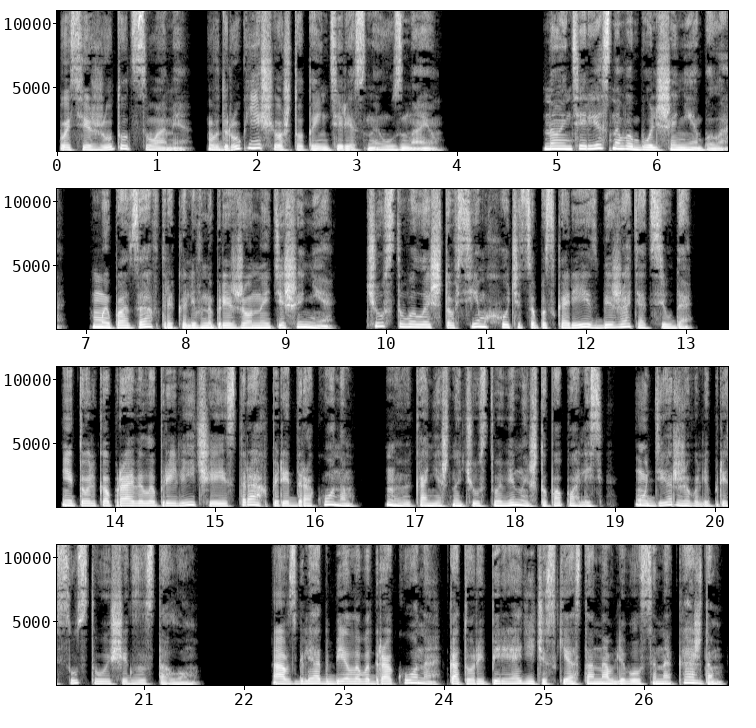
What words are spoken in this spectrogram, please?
«Посижу тут с вами. Вдруг еще что-то интересное узнаю». Но интересного больше не было. Мы позавтракали в напряженной тишине. Чувствовалось, что всем хочется поскорее сбежать отсюда. И только правила приличия и страх перед драконом, ну и, конечно, чувство вины, что попались, удерживали присутствующих за столом а взгляд белого дракона, который периодически останавливался на каждом,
